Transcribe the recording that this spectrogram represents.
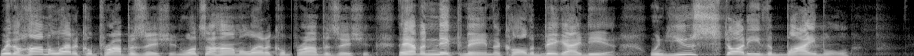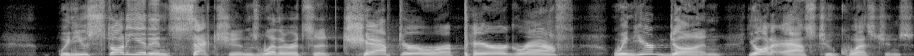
with a homiletical proposition. What's a homiletical proposition? They have a nickname, they're called the big idea. When you study the Bible, when you study it in sections, whether it's a chapter or a paragraph, when you're done, you ought to ask two questions.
